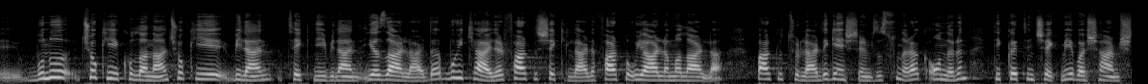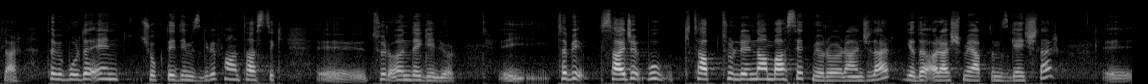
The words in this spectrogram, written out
E, bunu çok iyi kullanan, çok iyi bilen, tekniği bilen yazarlar da bu hikayeleri farklı şekillerde, farklı uyarlamalarla, farklı türlerde gençlerimize sunarak onların dikkatini çekmeyi başarmışlar. Tabii burada en çok dediğimiz gibi fantastik e, tür önde geliyor. E, tabii sadece bu kitap türlerinden bahsetmiyor öğrenciler ya da araştırma yaptığımız gençler. E,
